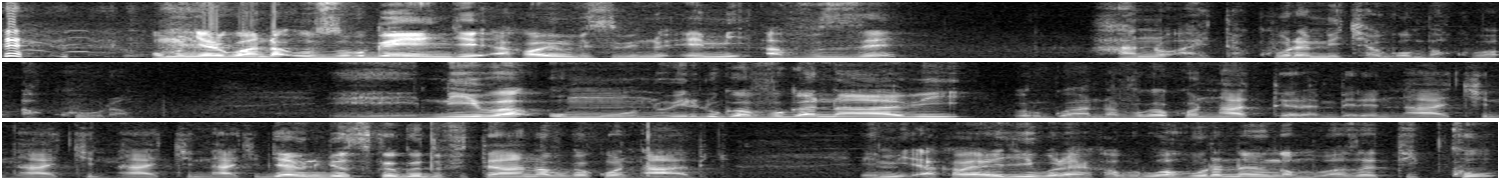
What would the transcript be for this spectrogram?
Umunyarwanda uzi ubwenge akaba yumvise ibintu emi avuze hano ahita akuramo icyo agomba kuba akuramo. Niba umuntu wirirwa avuga nabi u rwanda avuga ko nta terambere ntaki ntaki ntaki ntaki bya bintu byose twebwe dufite hano avuga ko ntabyo. Emi akaba yaragiye i burayi akabura uwo ahura nawe ngo amubaze ati ko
